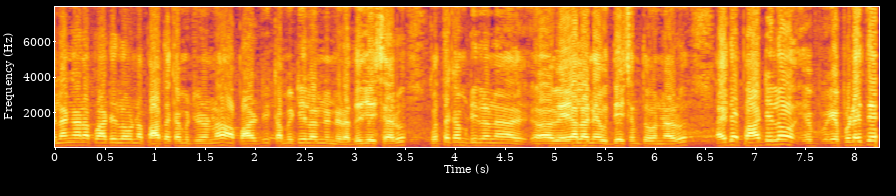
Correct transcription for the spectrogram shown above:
తెలంగాణ పార్టీలో ఉన్న పాత కమిటీలు ఉన్నా ఆ పార్టీ కమిటీలను రద్దు చేశారు. కొత్త కమిటీలను వేయాలనే ఉద్దేశంతో ఉన్నారు. అయితే పార్టీలో ఎప్పుడైతే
